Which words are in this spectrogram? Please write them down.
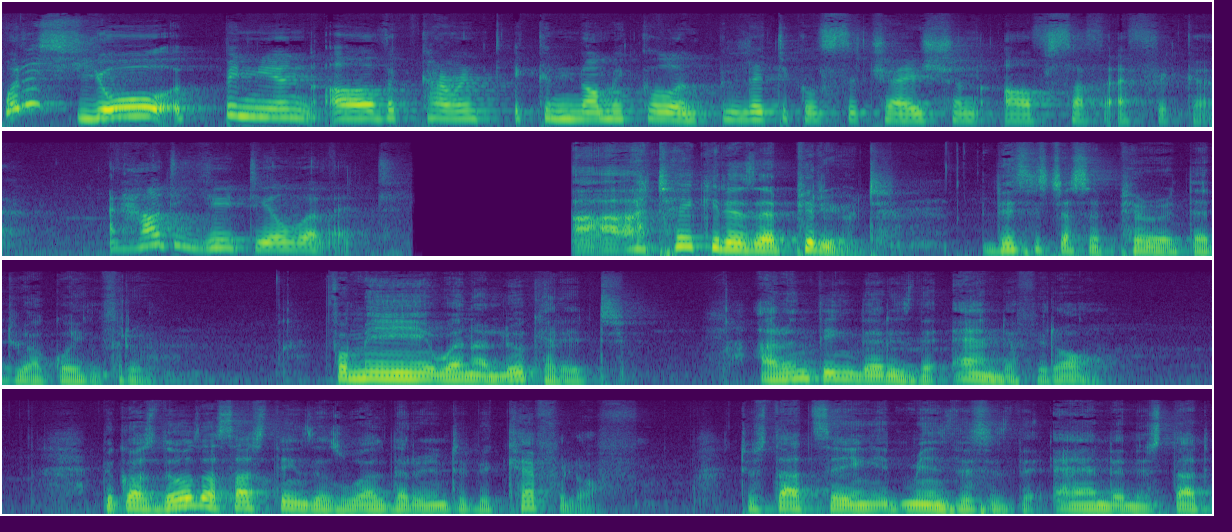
What is your opinion of the current economical and political situation of South Africa? And how do you deal with it? I take it as a period. This is just a period that we are going through. For me, when I look at it, I don't think there is the end of it all. Because those are such things as well that we need to be careful of. To start saying it means this is the end and you start.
